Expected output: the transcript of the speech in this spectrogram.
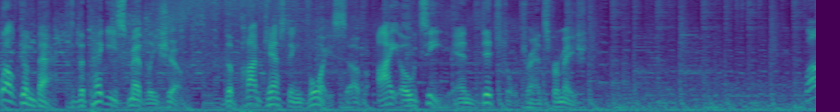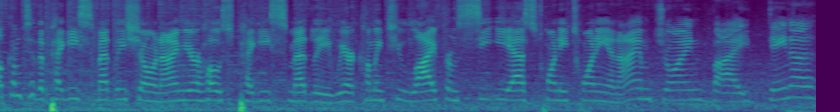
Welcome back to the Peggy Smedley Show, the podcasting voice of IoT and digital transformation. Welcome to the Peggy Smedley Show, and I'm your host, Peggy Smedley. We are coming to you live from CES 2020, and I am joined by Dana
